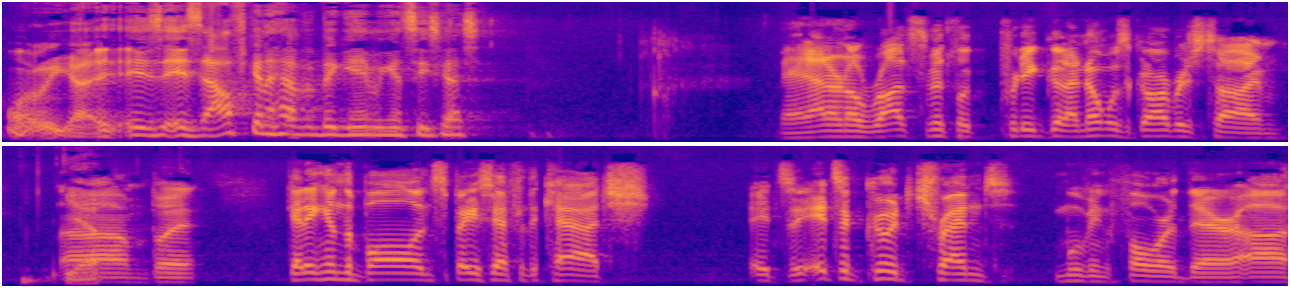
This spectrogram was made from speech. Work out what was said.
What do we got? Is is Alf going to have a big game against these guys? Man, I don't know. Rod Smith looked pretty good. I know it was garbage time, Yeah. um, but getting him the ball in space after the catch, it's a, it's a good trend moving forward there. Uh,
